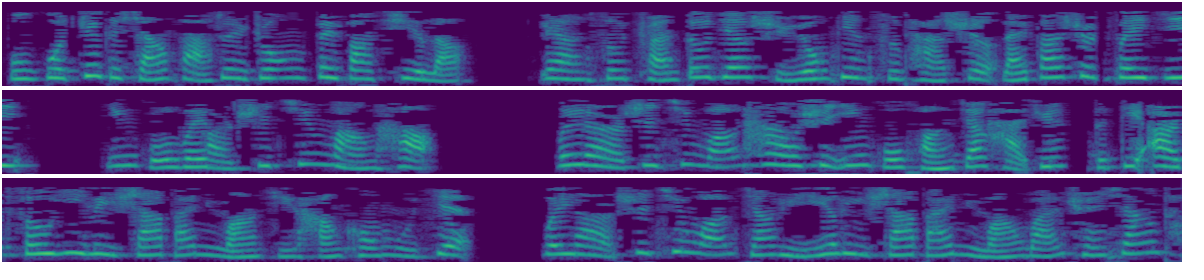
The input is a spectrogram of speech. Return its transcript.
不过这个想法最终被放弃了。两艘船都将使用电磁弹射来发射飞机。英国威尔士亲王号，威尔士亲王号是英国皇家海军的第二艘伊丽莎白女王级航空母舰。威尔士亲王将与伊丽莎白女王完全相同，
